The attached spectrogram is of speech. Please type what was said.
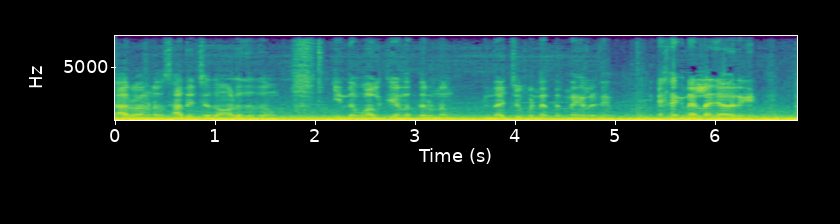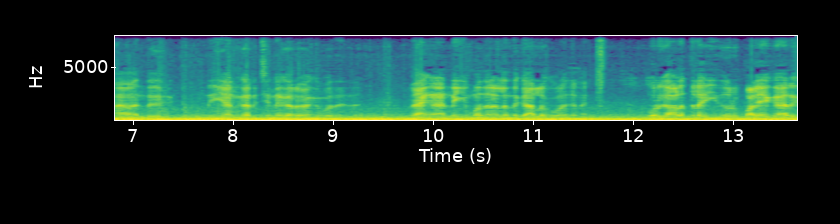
கார் வாங்கினதும் சாதிச்சதும் அழுததும் இந்த வாழ்க்கையான தருணம் இந்த அச்சீவ் பண்ண தருணங்கள் அப்படின்னு எனக்கு நல்ல ஞாபகம் இருக்கு. நான் வந்து இந்த ஈயான் கார் சின்ன கார் வாங்கி போது வாங்க அன்னைக்கு முதல் நாள் இந்த காரில் போனேன் ஒரு காலத்தில் இது ஒரு பழைய காரு.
